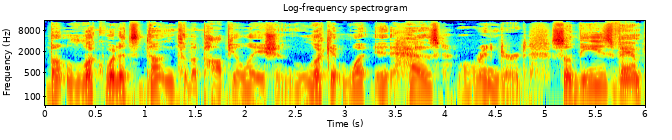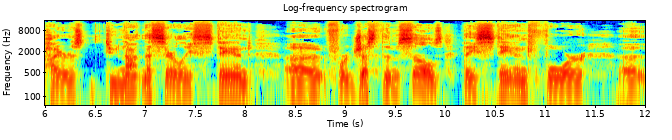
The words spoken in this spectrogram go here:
But look what it's done to the population. Look at what it has rendered. So these vampires do not necessarily stand uh, for just themselves. They stand for uh,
